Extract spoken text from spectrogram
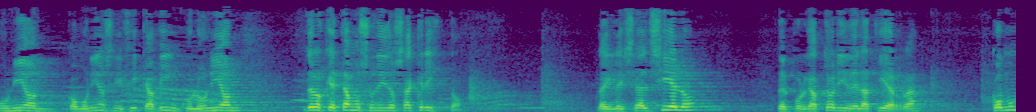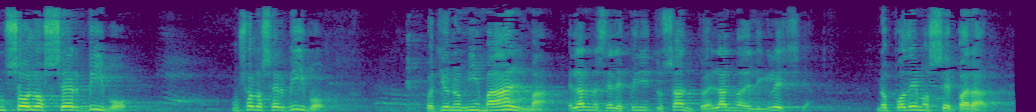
unión, comunión significa vínculo, unión de los que estamos unidos a Cristo. La iglesia del cielo, del purgatorio y de la tierra, como un solo ser vivo, un solo ser vivo, pues tiene una misma alma, el alma es el Espíritu Santo, es el alma de la iglesia, no podemos separar.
